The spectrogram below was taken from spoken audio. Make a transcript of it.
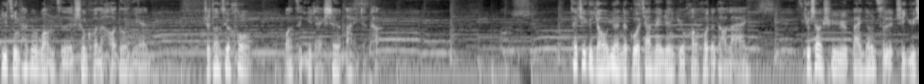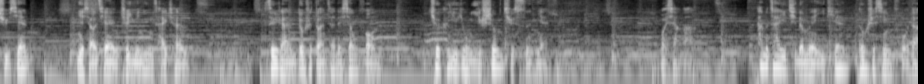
毕竟她跟王子生活了好多年，直到最后，王子依然深爱着她。在这个遥远的国家，美人鱼皇后的到来，就像是白娘子之于许仙，聂小倩之于宁采臣。虽然都是短暂的相逢。却可以用一生去思念。我想啊，他们在一起的每一天都是幸福的，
